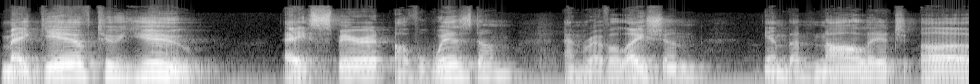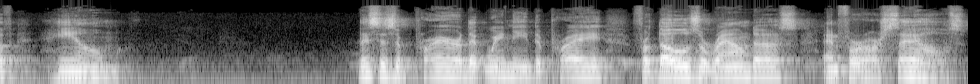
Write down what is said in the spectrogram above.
may give to you a spirit of wisdom and revelation in the knowledge of Him. This is a prayer that we need to pray for those around us and for ourselves.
